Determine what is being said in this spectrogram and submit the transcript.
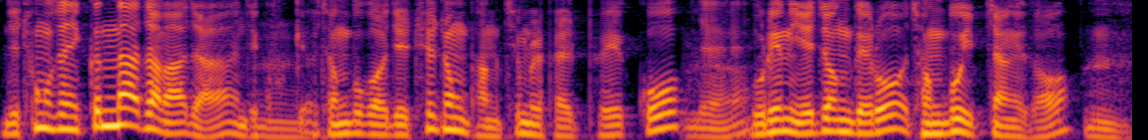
이제 총선이 끝나자마자 이제 음. 정부가 어제 최종 방침을 발표했고 예. 우리는 예정대로 정부 입장에서 음.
